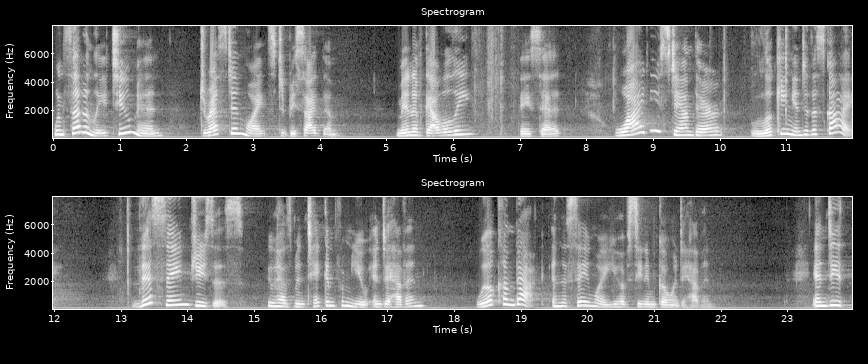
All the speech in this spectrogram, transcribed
when suddenly two men dressed in white stood beside them. Men of Galilee, they said, why do you stand there looking into the sky? This same Jesus who has been taken from you into heaven will come back in the same way you have seen him go into heaven. Indeed,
